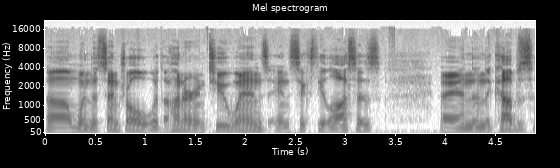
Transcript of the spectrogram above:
um, win the Central with 102 wins and 60 losses, and then the Cubs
